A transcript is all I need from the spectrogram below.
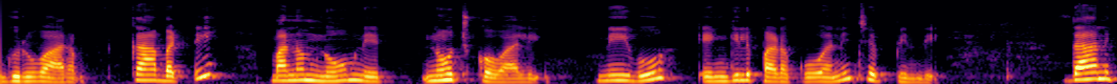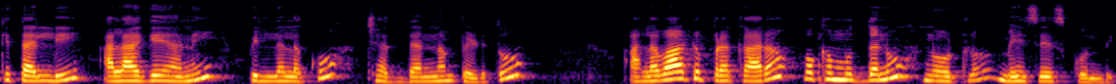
గురువారం. కాబట్టి మనం నోము నే నోచుకోవాలి. నీవు ఎంగిలి పడకు అని చెప్పింది. దానికి తల్లి అలాగే అని పిల్లలకు చెద్దన్నం పెడుతూ అలవాటు ప్రకారం ఒక ముద్దను నోట్లో వేసేసుకుంది.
